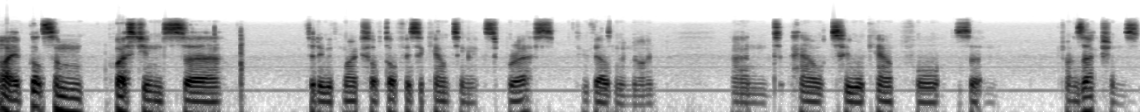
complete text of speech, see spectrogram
I've got some questions uh, to do with Microsoft Office Accounting Express 2009 and how to account for certain transactions.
